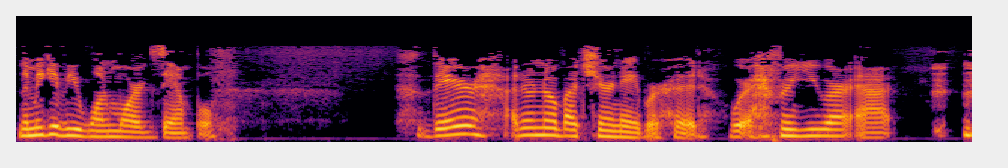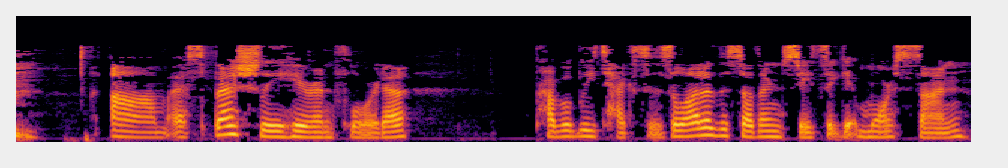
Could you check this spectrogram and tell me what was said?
Let me give you one more example. There, I don't know about your neighborhood, wherever you are at, um, especially here in Florida, probably Texas, a lot of the southern states that get more sun,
